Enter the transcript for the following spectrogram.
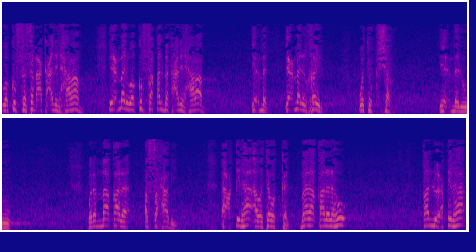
وكف سمعك عن الحرام. اعمل وكف قلبك عن الحرام. اعمل اعمل الخير واترك الشر. اعملوا. ولما قال الصحابي أعقلها أو توكل ماذا قال له؟ قال له اعقلها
